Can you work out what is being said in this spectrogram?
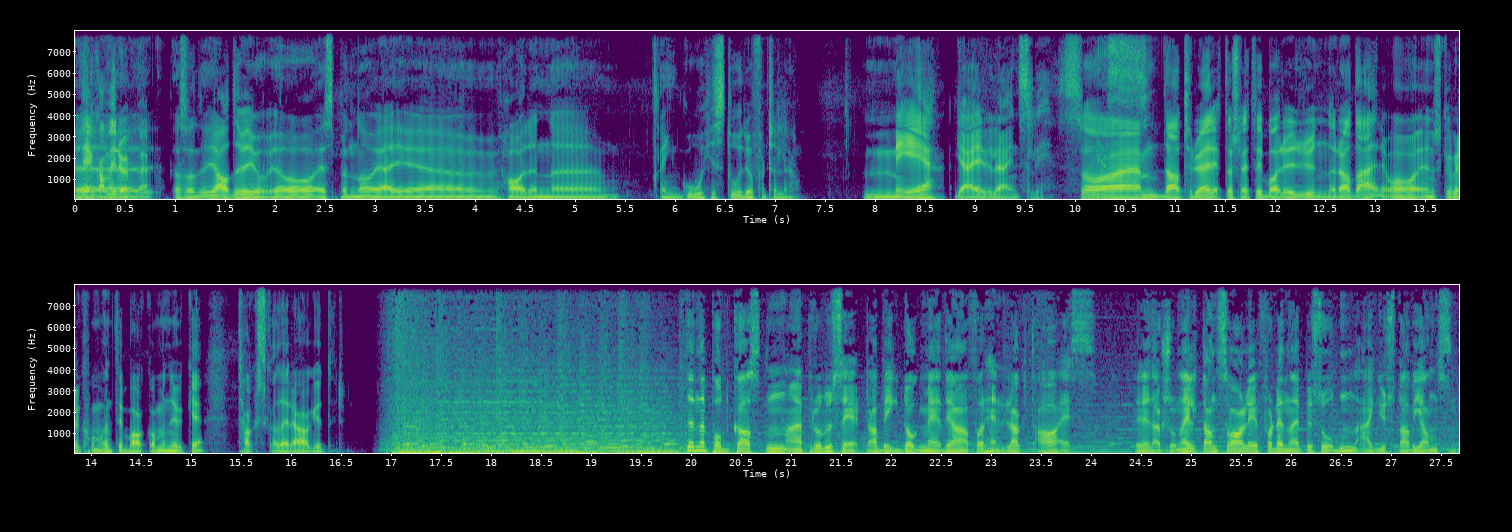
Det kan vi røpe. Eh, altså, ja, det gjorde vi. Og Espen og jeg eh, har en, eh, en god historie å fortelle. med Geir Leinsli. Så eh, da tror jeg rett og slett vi bare runder av der, og ønsker velkommen tilbake om en uke. Takk skal dere ha, gutter. Denne podkasten er produsert av Big Dog Media for Henlagt AS. Redaksjonelt ansvarlig for denne episoden er Gustav Jansen.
